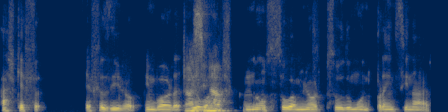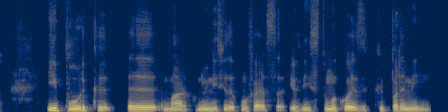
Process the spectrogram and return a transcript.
acho que é, fa é fazível, embora Está eu acho que não sou a melhor pessoa do mundo para ensinar, e porque, uh, Marco, no início da conversa, eu disse-te uma coisa que para mim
